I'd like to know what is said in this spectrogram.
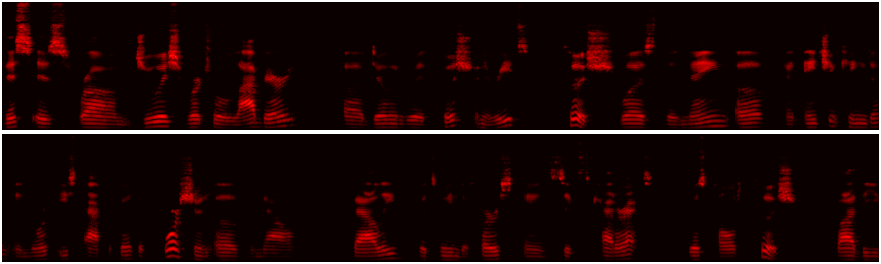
This is from Jewish Virtual Library uh, dealing with Cush, and it reads Cush was the name of an ancient kingdom in northeast Africa, the portion of the Nile Valley between the first and sixth cataracts was called Cush by the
